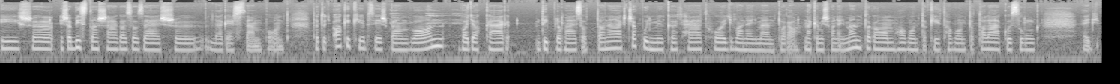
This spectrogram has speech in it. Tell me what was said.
és, és a biztonság az az elsőleges szempont. Tehát, hogy aki képzésben van, vagy akár diplomázott tanár csak úgy működhet, hogy van egy mentora. Nekem is van egy mentorom, havonta, két havonta találkozunk, egy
